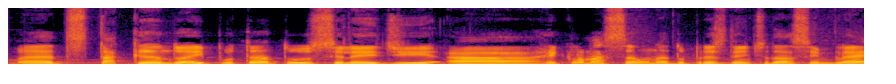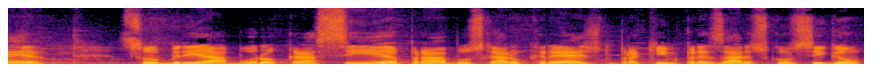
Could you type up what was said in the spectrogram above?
Uh, destacando aí, portanto, Sileide, a reclamação né, do presidente da Assembleia sobre a burocracia para buscar o crédito, para que empresários consigam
